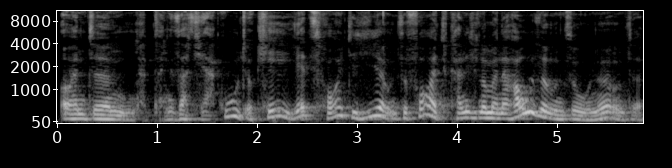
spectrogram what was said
und ähm, habe dann gesagt, ja gut, okay, jetzt, heute, hier und sofort, kann ich nochmal nach Hause und so. Ne? Und äh,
